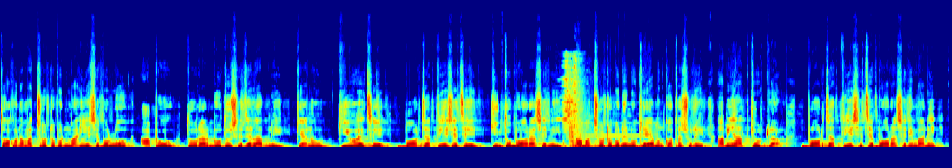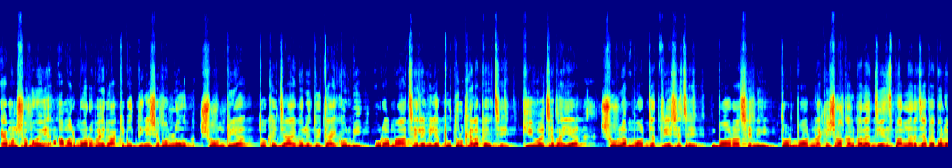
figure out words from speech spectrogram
তখন আমার ছোট বোন মাহি এসে বলল আপু, তোর আর বধূ সেজে লাভ নেই। কেন? কি হয়েছে? বরযাত্রী এসেছে, কিন্তু বর আসেনি। আমার ছোট বোনের মুখে এমন কথা শুনে আমি আটকে উঠলাম। বরযাত্রী এসেছে, বর আসেনি মানে? এমন সময় আমার বড় ভাই রাকিব উদ্দিন এসে বলল, শোন প্রিয়া, তোকে যাই বলি তুই তাই করবি। ওরা মা ছেলে মিলে পুতুল খেলা পেয়েছে। কি হয়েছে ভাইয়া? শুনলাম বরযাত্রী এসেছে। বর আসেনি। তোর বর নাকি সকালবেলা জেন্টস পার্লারে যাবে বলে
